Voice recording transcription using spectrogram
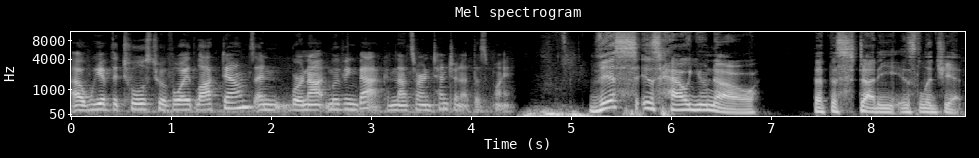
Uh, we have the tools to avoid lockdowns, and we're not moving back, and that's our intention at this point. This is how you know that the study is legit.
